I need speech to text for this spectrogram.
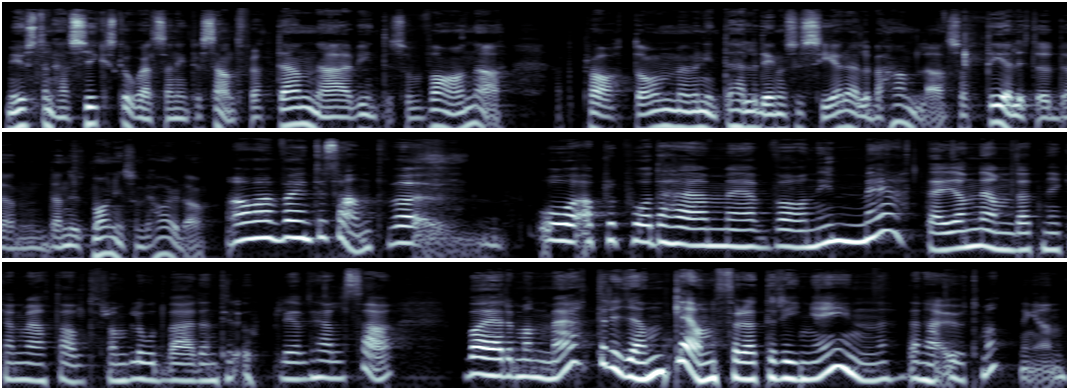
Men just den här psykiska ohälsan är intressant för att den är vi inte så vana att prata om men inte heller diagnostisera eller behandla. Så det är lite den, den utmaning som vi har idag. Ja, men vad intressant. Och apropå det här med vad ni mäter. Jag nämnde att ni kan mäta allt från blodvärden till upplevd hälsa. Vad är det man mäter egentligen för att ringa in den här utmattningen?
